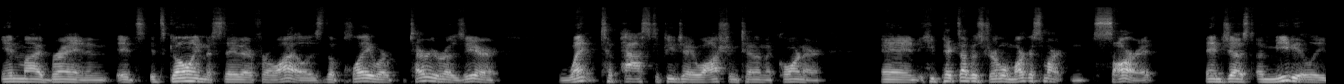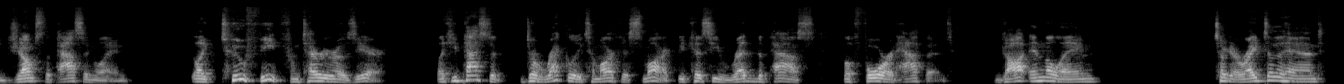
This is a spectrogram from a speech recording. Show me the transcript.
in my brain, and it's it's going to stay there for a while, is the play where Terry Rozier went to pass to PJ Washington in the corner, and he picked up his dribble. Marcus Smart saw it and just immediately jumps the passing lane, like two feet from Terry Rozier. Like he passed it directly to Marcus Smart because he read the pass before it happened, got in the lane, took it right to the hand,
